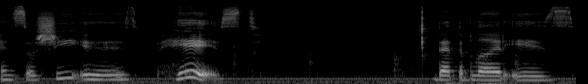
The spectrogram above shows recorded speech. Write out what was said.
And so she is pissed that the blood is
